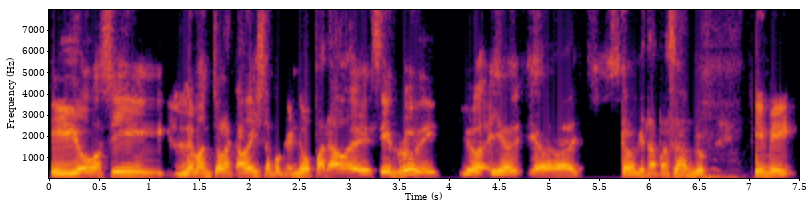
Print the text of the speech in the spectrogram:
Y yo así levanto la cabeza porque no paraba de decir Rudy. Yo, yo, yo, ¿qué es lo que está pasando? Y me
